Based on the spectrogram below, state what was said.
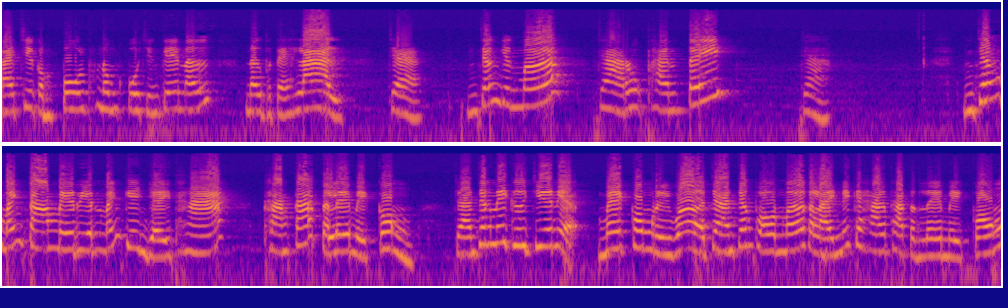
ដែលជាកម្ពូលភ្នំខ្ពស់ជាងគេនៅ នៅប្រទេសឡាវចាអញ្ចឹងយើងមើលចារូបផែនទីចាអញ្ចឹងមិញតាមមេរៀនមិញគេនិយាយថា ខាងកើតទន្លេមេគង្គចាអញ្ចឹងនេះគឺជានេះមេគង្គ river ចាអញ្ចឹងបងអូនមើលកន្លែងនេះគេហៅថាទន្លេមេគង្គ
